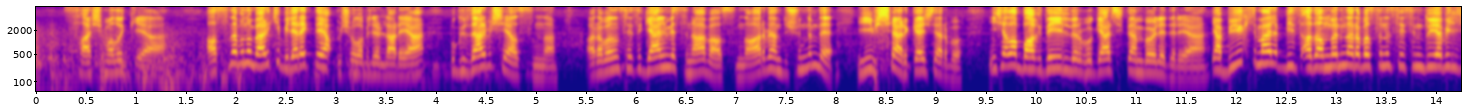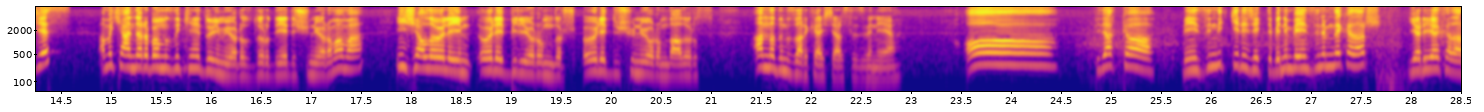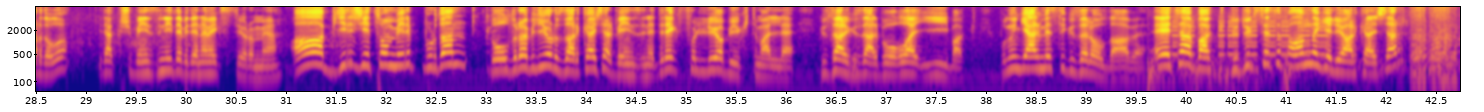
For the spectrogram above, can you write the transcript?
Saçmalık ya. Aslında bunu belki bilerek de yapmış olabilirler ya. Bu güzel bir şey aslında. Arabanın sesi gelmesin abi aslında. Harbiden düşündüm de iyi bir şey arkadaşlar bu. İnşallah bug değildir bu. Gerçekten böyledir ya. Ya büyük ihtimal biz adamların arabasının sesini duyabileceğiz. Ama kendi arabamızdakini duymuyoruzdur diye düşünüyorum ama inşallah öyleyim, öyle biliyorumdur. Öyle düşünüyorum daha doğrusu. Anladınız arkadaşlar siz beni ya. Aa! Bir dakika. Benzinlik gelecekti. Benim benzinim ne kadar? Yarıya kadar dolu. Bir dakika şu benzinliği de bir denemek istiyorum ya. Aa bir jeton verip buradan doldurabiliyoruz arkadaşlar benzine. Direkt fullüyor büyük ihtimalle. Güzel güzel bu olay iyi bak. Bunun gelmesi güzel oldu abi. Evet abi bak düdük sesi falan da geliyor arkadaşlar.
